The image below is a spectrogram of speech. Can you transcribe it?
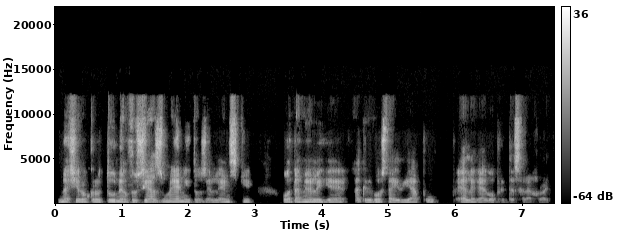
να χειροκροτούν ενθουσιασμένοι το Ζελένσκι όταν έλεγε ακριβώς τα ίδια που έλεγα εγώ πριν τέσσερα χρόνια.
